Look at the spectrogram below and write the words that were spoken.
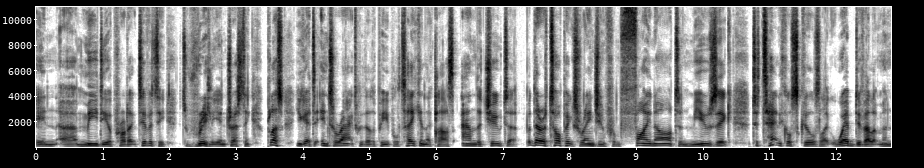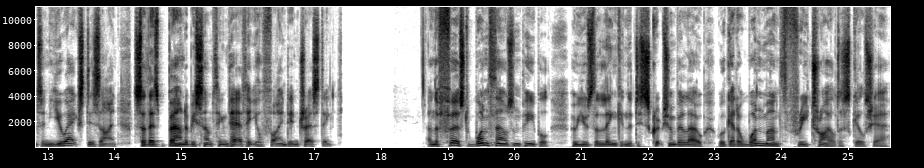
in uh, media productivity. It's really interesting. Plus, you get to interact with other people taking the class and the tutor. But there are topics ranging from fine art and music to technical skills like web development and UX design. So there's bound to be something there that you'll find interesting and the first 1,000 people who use the link in the description below will get a one month free trial to Skillshare.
